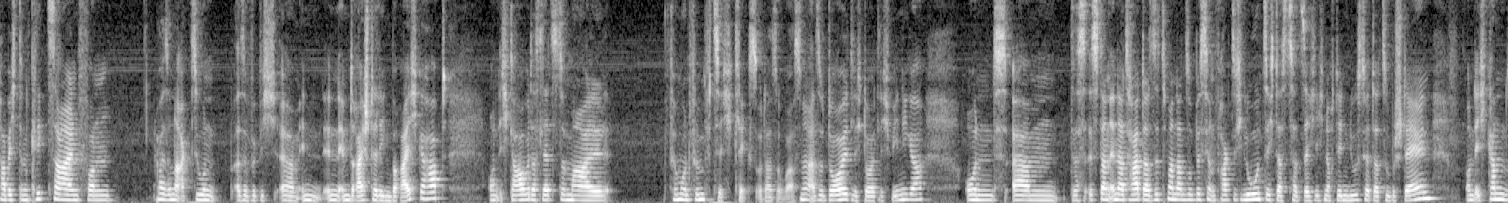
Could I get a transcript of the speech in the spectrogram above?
habe ich dann Klickzahlen von bei so einer Aktion, also wirklich ähm, in, in, im dreistelligen Bereich gehabt. Und ich glaube, das letzte Mal 55 Klicks oder sowas. Ne? Also deutlich, deutlich weniger. Und ähm, das ist dann in der Tat, da sitzt man dann so ein bisschen und fragt sich, lohnt sich das tatsächlich noch, den Newsletter zu bestellen? Und ich kann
